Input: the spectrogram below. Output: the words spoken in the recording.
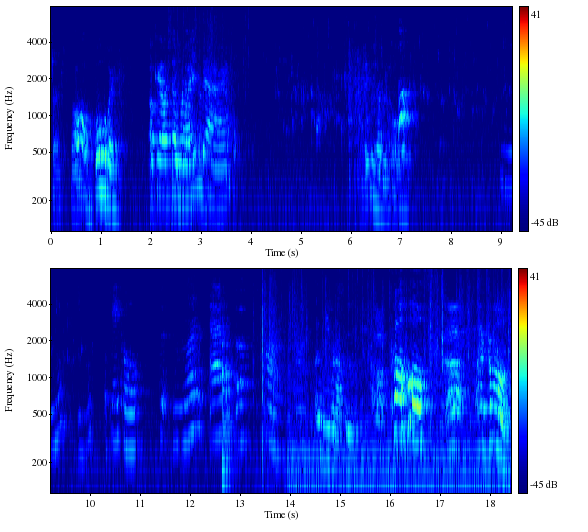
First of all. Oh boy. Okay, I'll just So do one one bag. I think there's already a hole. Oh. Okay, Cole. One at a time. Look at me when I poop. Cole! Uh, uh, come on.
